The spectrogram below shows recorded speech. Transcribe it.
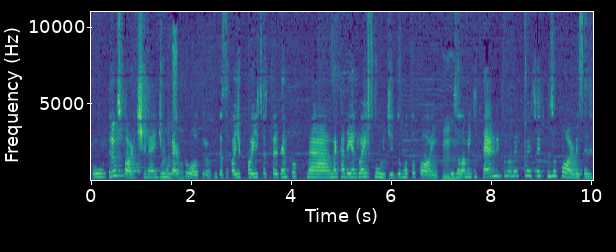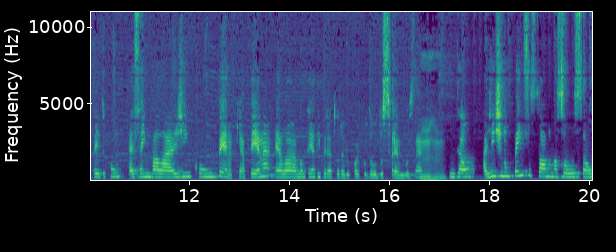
o transporte, né, de um Olha lugar para o outro. Então você pode pôr isso, por exemplo, na, na cadeia do iFood, do motoboy. Uhum. O isolamento térmico não vai ser mais feito com isopor, vai ser feito com essa embalagem com pena, porque a pena ela mantém a temperatura do corpo do- dos frangos, né? Uhum. Então, a gente não pensa só numa solução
